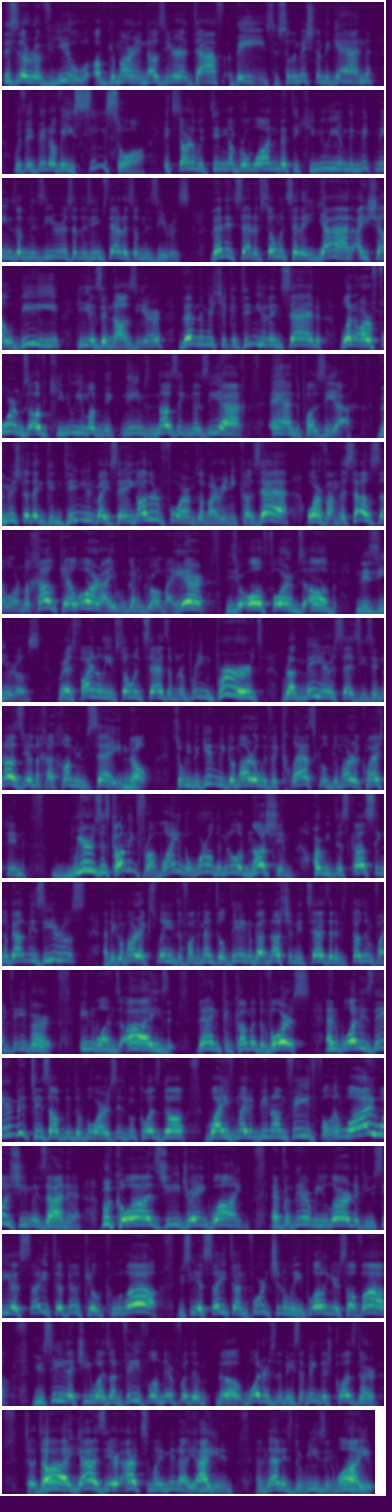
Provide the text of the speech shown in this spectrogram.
This is a review of Gemara in Nazir Daf Beis. So the Mishnah began with a bit of a seesaw. It started with din number one that the kinuyim, the nicknames of Naziris, have the same status of Naziris. Then it said if someone said a yad, I shall be, he is a Nazir. Then the Mishnah continued and said, what are forms of kinuyim of nicknames? Nazik, Naziach, and Paziach. The Mishnah then continued by saying other forms of Harini Kazeh, or if I'm a Salsel, or Mechalkel, or I'm going to grow my hair. These are all forms of Naziros. Whereas finally, if someone says, I'm going to bring birds, Rab Meir says he's a Nazir, and the Chachamim say no. So we begin the Gemara with a classical Gemara question Where is this coming from? Why in the world, in the middle of Nashim, are we discussing about Nazirus? And the Gemara explains the fundamental din about Nashim. It says that if it doesn't find favor in one's eyes, then could come a divorce. And what is the impetus of the divorce? Is because the wife might have been unfaithful. And why was she Mizaneh? Because she drank wine. And from there we learn if you see a Saita Bilkil Kula, you see a Saita unfortunately blowing yourself up, you see that she was unfaithful and therefore the, the waters in the base of Mikdash caused her to die. Yazir Atzmai Mina Yayin. And that is the reason why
